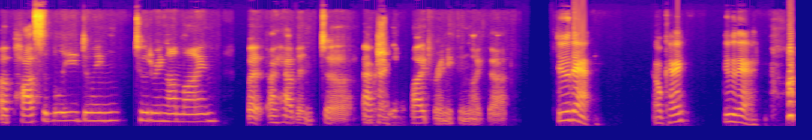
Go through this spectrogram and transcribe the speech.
of possibly doing tutoring online, but I haven't uh, actually applied for anything like that. do that. Okay? Do that.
